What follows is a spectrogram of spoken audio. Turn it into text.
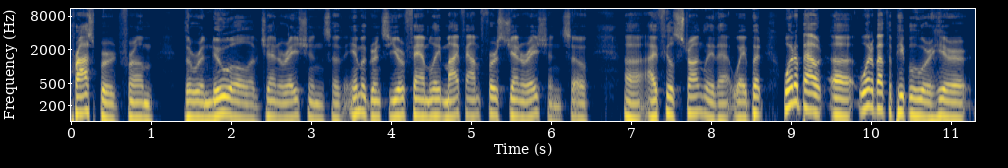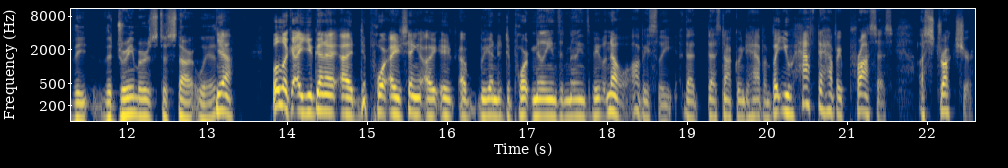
prospered from the renewal of generations of immigrants. Your family, my fam, first generation. So uh, I feel strongly that way. But what about uh, what about the people who are here, the the dreamers to start with? Yeah. Well, look, are you going to uh, deport? Are you saying are, are we going to deport millions and millions of people? No, obviously that that's not going to happen. But you have to have a process, a structure.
